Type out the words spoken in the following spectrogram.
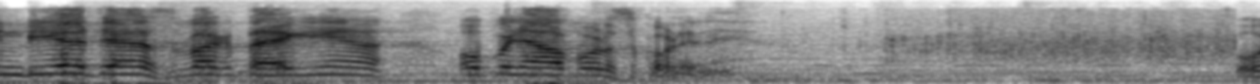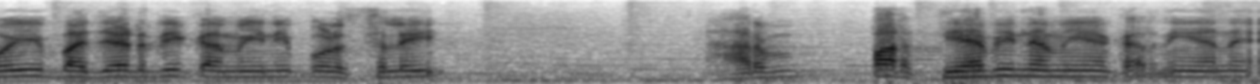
ਇੰਡੀਆ 'ਚ ਇਸ ਵਕਤ ਹੈਗੀਆਂ, ਉਹ ਪੰਜਾਬ ਪੁਲਿਸ ਕੋਲੇ ਨੇ। ਕੋਈ ਬਜਟ ਦੀ ਕਮੀ ਨਹੀਂ ਪੁਲਿਸ ਲਈ। ਹਰ ਭਰਤੀਆਂ ਵੀ ਨਵੀਆਂ ਕਰਨੀਆਂ ਨੇ।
